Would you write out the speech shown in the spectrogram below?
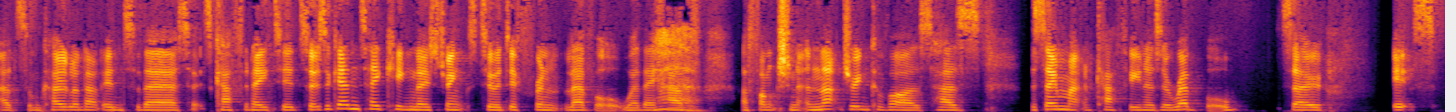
add some cola nut into there so it's caffeinated so it's again taking those drinks to a different level where they Yeah. have a function and that drink of ours has the same amount of caffeine as a red bull so it's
